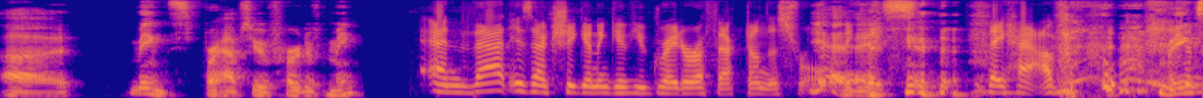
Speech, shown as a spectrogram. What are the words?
uh, Minx, perhaps you have heard of me." And that is actually going to give you greater effect on this roll Yay! because they have. the Minx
